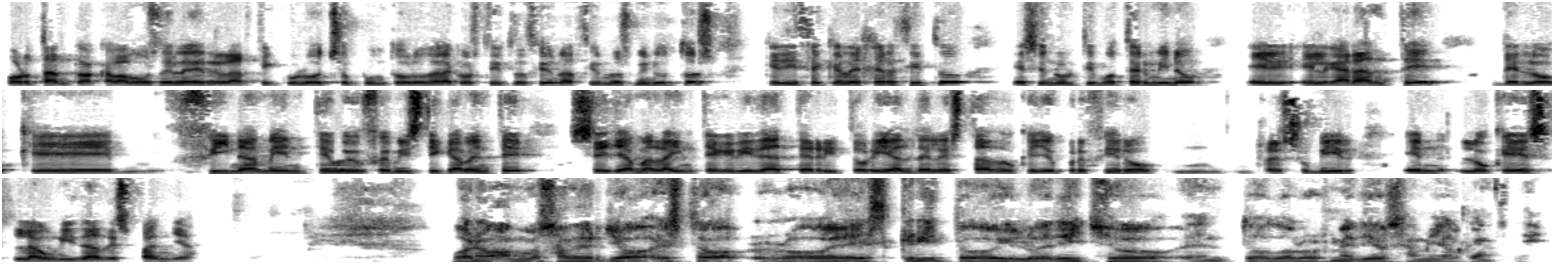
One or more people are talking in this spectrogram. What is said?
Por tanto, acabamos de leer el artículo 8.1 de la Constitución hace unos minutos que dice que el ejército es en último término el, garante de lo que finamente o eufemísticamente se llama la integridad territorial del Estado, que yo prefiero mm, resumir en lo que es la unidad de España. Bueno, vamos a ver, yo esto lo he escrito y lo he dicho en todos los medios a mi alcance,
